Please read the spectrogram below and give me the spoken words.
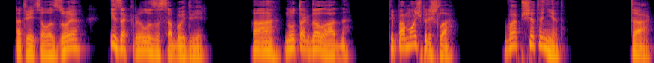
— ответила Зоя и закрыла за собой дверь. «А, ну тогда ладно. Ты помочь пришла?» «Вообще-то нет». «Так,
